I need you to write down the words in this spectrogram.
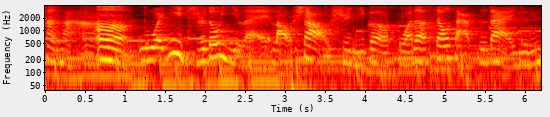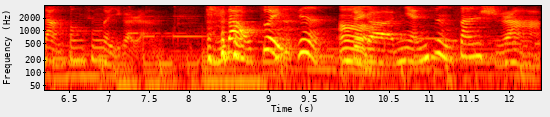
看法啊。嗯我一直都以为老邵是一个活得潇洒自在、云淡风轻的一个人，直到最近、嗯这个年近三十啊，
